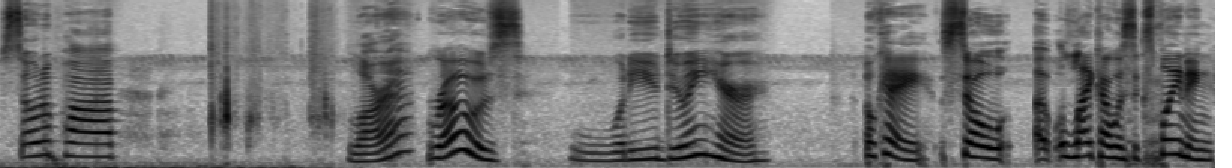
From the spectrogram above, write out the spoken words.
Soda pop. Laura, Rose. what are you doing here? Okay, so uh, like I was explaining,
